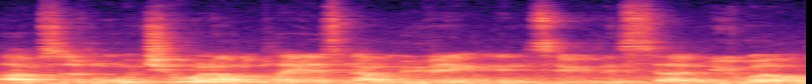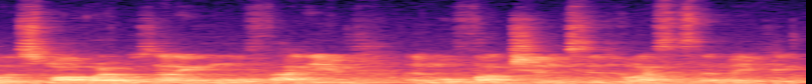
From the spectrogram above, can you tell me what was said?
um, sort of more mature and older players now moving into this uh, new world of smart wearables, adding more value and more function to the devices they're making.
